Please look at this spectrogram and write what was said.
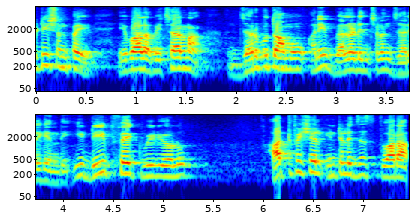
పిటిషన్పై ఇవాళ విచారణ జరుపుతాము అని వెల్లడించడం జరిగింది. ఈ డీప్ ఫేక్ వీడియోలు ఆర్టిఫిషియల్ ఇంటెలిజెన్స్ ద్వారా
